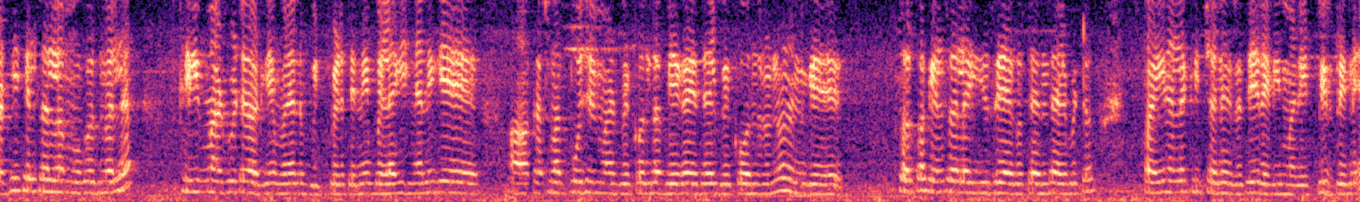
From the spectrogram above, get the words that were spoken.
ಅಡುಗೆ ಕೆಲಸ ಎಲ್ಲ ಮುಗಿದ್ಮೇಲೆ ಕ್ಲೀನ್ ಮಾಡ್ಬಿಟ್ಟು ಅಡುಗೆ ಮನೆಯನ್ನು ಬಿಟ್ಬಿಡ್ತೀನಿ. ಬೆಳಗ್ಗೆ ನನಗೆ ಅಕಸ್ಮಾತ್ ಪೂಜೆ ಮಾಡಬೇಕು ಅಂತ ಬೇಗ ಎದ್ದೇಳಬೇಕು ಅಂದ್ರೂ ನನಗೆ ಸ್ವಲ್ಪ ಕೆಲಸ ಎಲ್ಲ ಈಸಿ ಆಗುತ್ತೆ ಅಂತ ಹೇಳ್ಬಿಟ್ಟು ಫೈನಲ್ಲ ಕಿಚನ್ ಇರುತ್ತೆ ರೆಡಿ ಮಾಡಿ ಇಟ್ಟಿರ್ತೀನಿ.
